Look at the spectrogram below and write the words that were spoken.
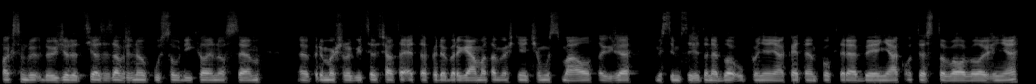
pak jsem dojížděl do cíle se zavřenou pusou, dýchali nosem, Eh, Primož Roglic třeba v té etapě do Bergama tam ještě něčemu smál, takže myslím si, že to nebylo úplně nějaké tempo, které by nějak otestovalo vyloženě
